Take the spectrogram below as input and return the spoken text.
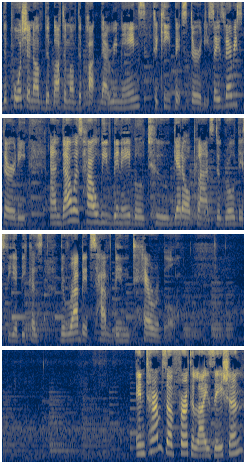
the portion of the bottom of the pot that remains to keep it sturdy so it's very sturdy and that was how we've been able to get our plants to grow this year because the rabbits have been terrible. In terms of fertilization,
